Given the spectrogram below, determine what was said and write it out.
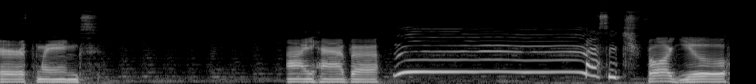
Earthlings. I have a mm, message for you.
